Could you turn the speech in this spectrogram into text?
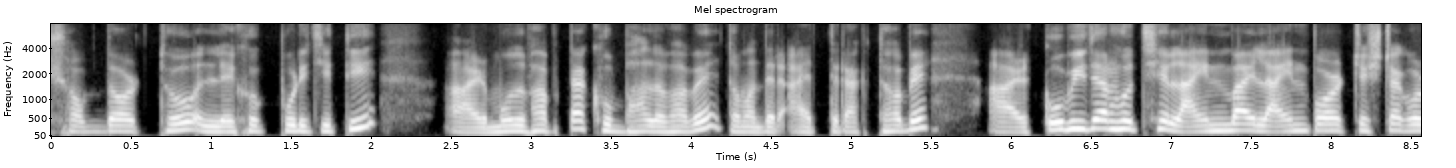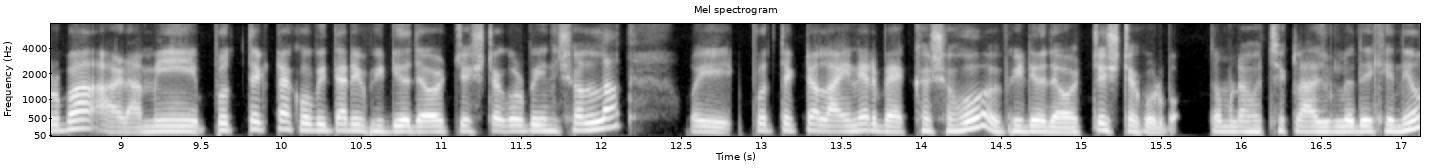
শব্দ অর্থ, লেখক পরিচিতি আর মূল ভাবটা খুব ভালোভাবে তোমাদের আয়ত্তে রাখতে হবে। আর কবিতার হচ্ছে লাইন বাই লাইন পড়ার চেষ্টা করবা, আর আমি প্রত্যেকটা কবিতারই ভিডিও দেওয়ার চেষ্টা করব ইনশাল্লাহ। ওই প্রত্যেকটা লাইনের ব্যাখ্যা সহ ভিডিও দেওয়ার চেষ্টা করব। তোমরা হচ্ছে ক্লাসগুলো দেখে নিও।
